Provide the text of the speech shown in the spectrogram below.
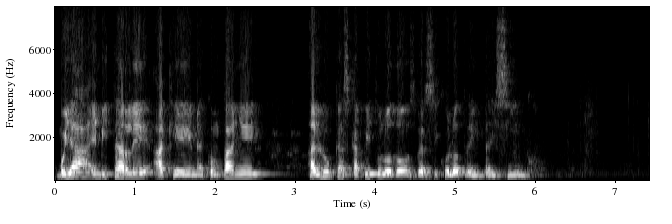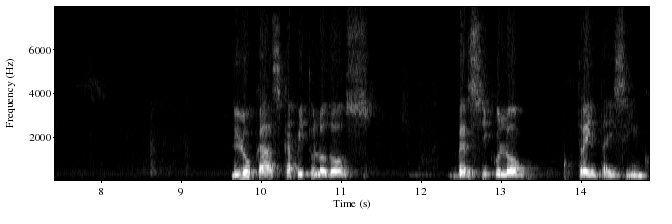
Voy a invitarle a que me acompañe a Lucas capítulo 2, versículo 35. Lucas capítulo 2, versículo 35.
